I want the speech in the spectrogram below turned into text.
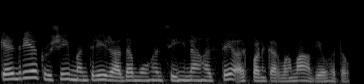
કેન્દ્રીય કૃષિ મંત્રી રાધામોહન સિંહના હસ્તે અર્પણ કરવામાં આવ્યો હતો.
